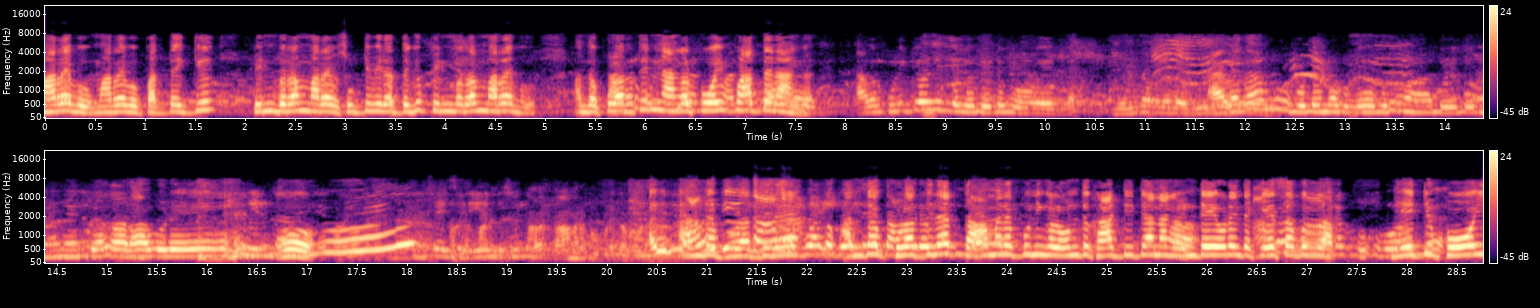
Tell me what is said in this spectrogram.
மறைவு மறைவு. பத்தைக்கு பின்புறம் மறைவு. சுட்டி வீரத்துக்கு பின்புறம் மறைவு. அந்த குளத்தில் நாங்கள் போய் பார்த்த நாங்கள் அவர் குளிக்கணும்னு சொல்லிட்டு போவே கூப்பிட்டு இந்த பிள்ளைய பிடி மாட்டிட்டு கடவுளே ஓ இல்ல, அந்த குளத்தில அந்த குளத்தில தாமரைப்பூ நீங்கள் ஒன்று காட்டிட்டா நாங்க இண்டையோட இந்த கேஸை விடுறோம். நேற்று போய்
